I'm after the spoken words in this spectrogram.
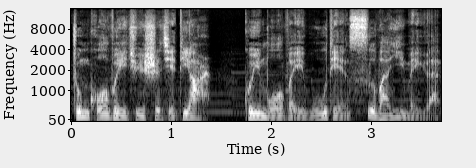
中国位居世界第二，规模为五点四万亿美元。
